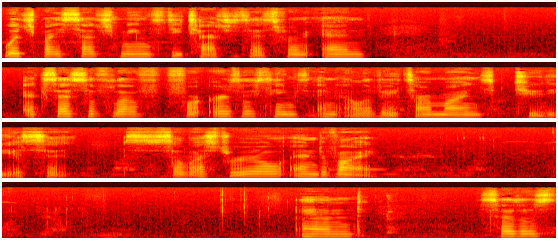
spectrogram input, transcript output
which by such means detaches us from an excessive love for earthly things and elevates our minds to the ascent celestial and divine. And so those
